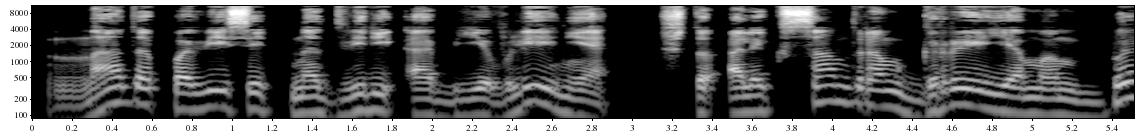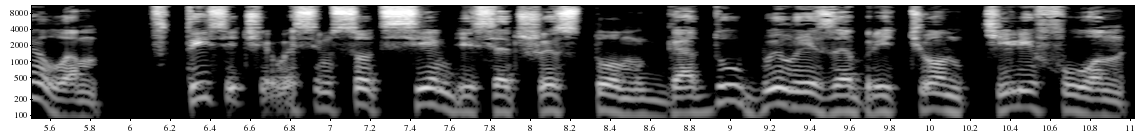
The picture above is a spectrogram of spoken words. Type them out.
Надо повесить на двери объявление, что Александром Греемом Беллом в 1876 году был изобретен телефон,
